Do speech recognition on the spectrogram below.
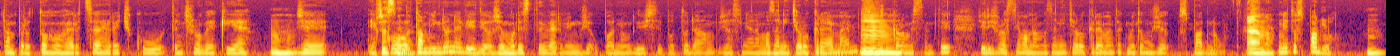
tam pro toho herce, herečku ten člověk je. Mm-hmm. Že jako tam nikdo nevěděl, že modesty ver mi může upadnout, když si po to dám, že já jsem měla namazaný tělo krémem, mm. říkala, myslím ty, že když vlastně mám namazaný tělo krémem, tak mi to může spadnout. Ano. Mně to spadlo. Mm.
